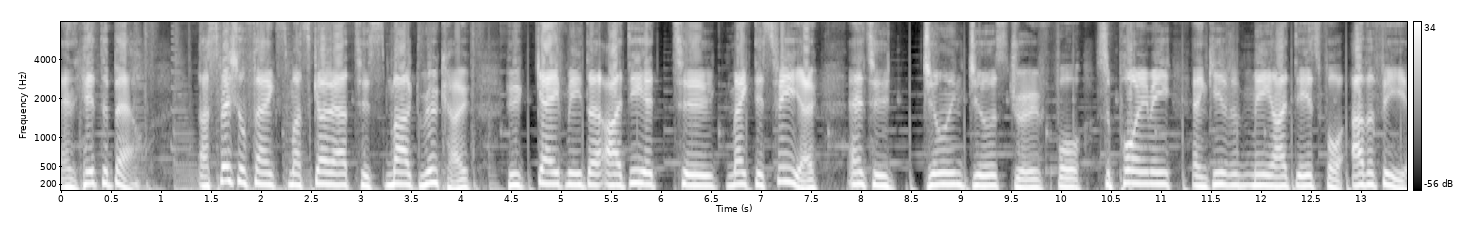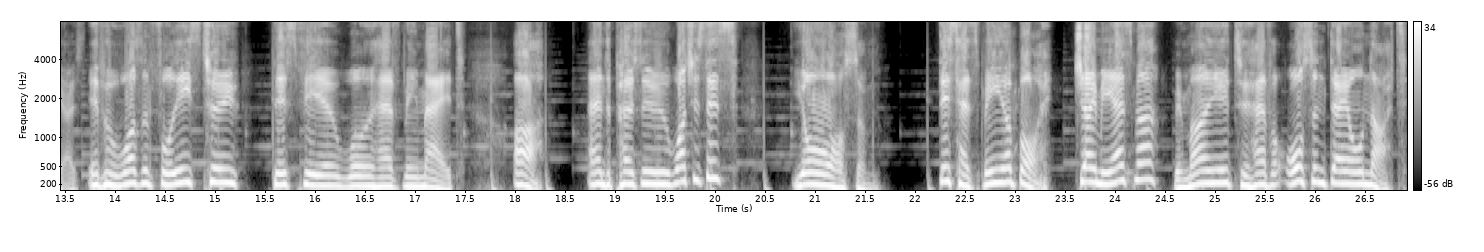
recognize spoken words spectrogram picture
and hit the bell. A special thanks must go out to Smug Ruko who gave me the idea to make this video and to Julian Jules Drew for supporting me and giving me ideas for other videos. If it wasn't for these two, this video wouldn't have been made. Ah, and the person who watches this, you're awesome. This has been your boy, Joe Miasma remind you to have an awesome day or night,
